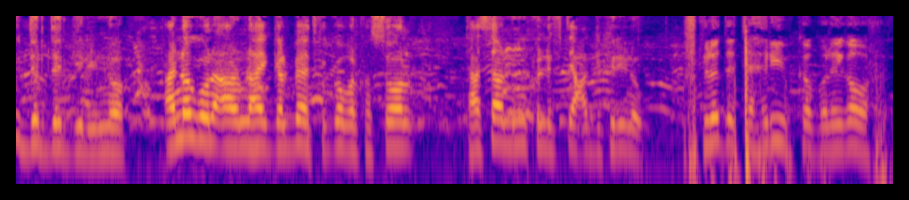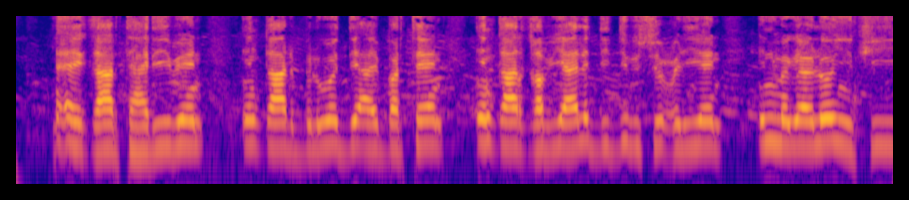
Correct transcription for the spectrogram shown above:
u derdergelinno annaguna aanu nahay galbeedka gobolka sool taasaa nugu kaliftay cabdikariinow mushkiladda tahriibka bal iga war. In ay qaar tahriibeen in qaar balwaddii ay barteen in qaar qabyaaladii dib u soo celiyeen in magaalooyinkii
